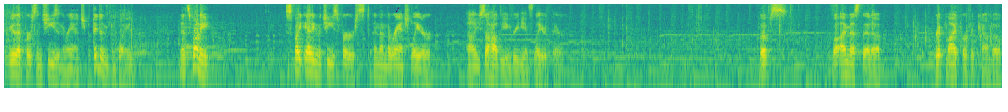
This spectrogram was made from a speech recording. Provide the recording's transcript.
give that person cheese and ranch, but they didn't complain. And it's funny, despite adding the cheese first and then the ranch later, uh, you saw how the ingredients layered there. Whoops. Well, I messed that up. Rip my perfect combo.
